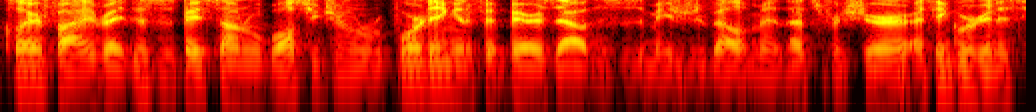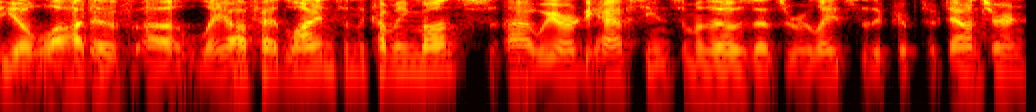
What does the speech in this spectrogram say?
clarify, right? This is based on Wall Street Journal reporting, and if it bears out, this is a major development. That's for sure. I think we're going to see a lot of uh, layoff headlines in the coming months. Uh, we already have seen some of those as it relates to the crypto downturn.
